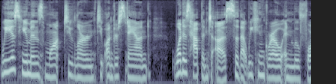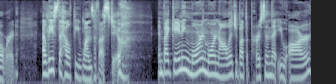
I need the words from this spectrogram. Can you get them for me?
we as humans want to learn to understand what has happened to us so that we can grow and move forward. At least the healthy ones of us do. And by gaining more and more knowledge about the person that you are,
